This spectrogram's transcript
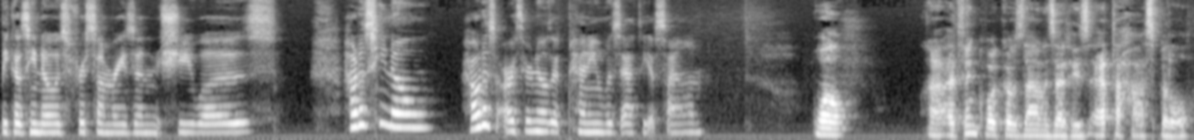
because he knows for some reason she was. How does he know? How does Arthur know that Penny was at the asylum? Well, uh, I think what goes down is that he's at the hospital,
